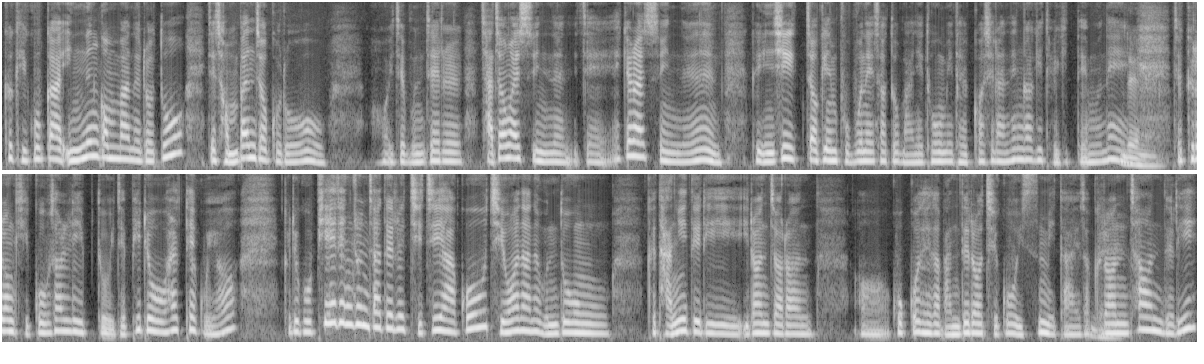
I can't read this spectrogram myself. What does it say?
그 기구가 있는 것만으로도 이제 전반적으로 어, 이제 문제를 자정할 수 있는 이제 해결할 수 있는 그 인식적인 부분에서도 많이 도움이 될 것이라는 생각이 들기 때문에 네. 이제 그런 기구 설립도 이제 필요할 테고요. 그리고 피해 생존자들을 지지하고 지원하는 운동 그 단위들이 이런저런 어, 곳곳에서 만들어지고 있습니다. 그래서 네. 그런 차원들이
